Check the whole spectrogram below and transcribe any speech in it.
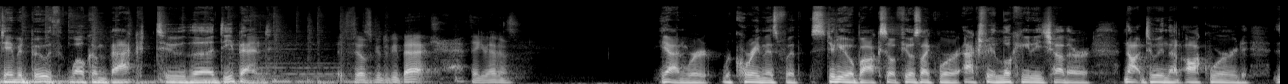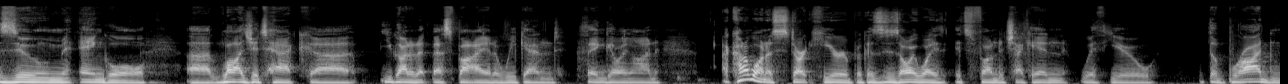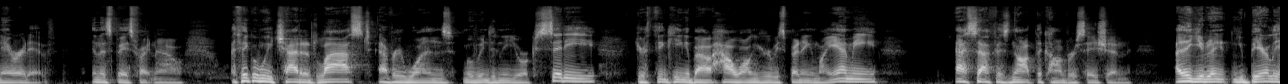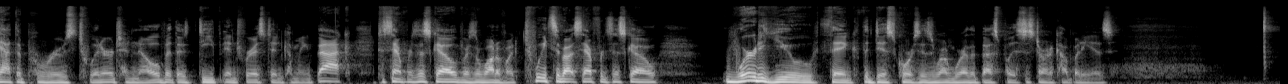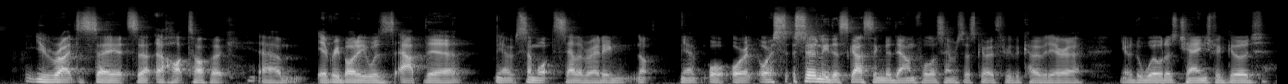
David Booth, welcome back to the deep end. It feels good to be back. Thank you for having us. Yeah, and we're recording this with Studio Box, so it feels like we're actually looking at each other, not doing that awkward Zoom angle, uh, Logitech, uh, you got it at Best Buy at a weekend thing going on. I kind of want to start here because this is always it's fun to check in with you, the broad narrative in the space right now. I think when we chatted last, everyone's moving to New York City. You're thinking about how long you're going to be spending in Miami. SF is not the conversation. I think you you barely have to peruse Twitter to know, that there's deep interest in coming back to San Francisco. There's a lot of like tweets about San Francisco. Where do you think the discourse is around where the best place to start a company is? You're right to say it's a, a hot topic. Um, everybody was out there, you know, somewhat celebrating, not you know, or, or, or certainly discussing the downfall of San Francisco through the COVID era. You know, the world has changed for good.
